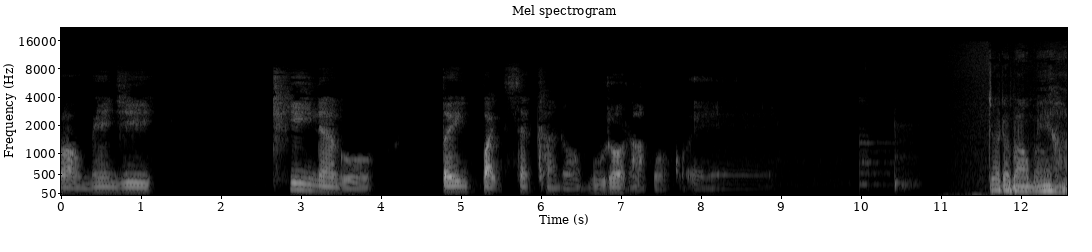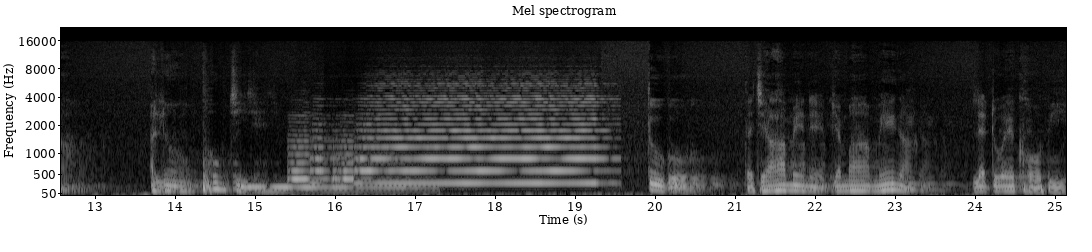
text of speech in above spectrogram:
ပေါင်းမင်းကြီးထီးနန်းကိုသိမ့်ပိုက်ဆက်ခံတော်မူတော့တာပေါ့ကွယ်ဒုတပေါင်းမင်းဟာအလွန်ဖုံးကြည့်တယ်သူ့ကိုတရားမင်းနဲ့မြမာမင်းက လက်တွဲခေါ်ပြီး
